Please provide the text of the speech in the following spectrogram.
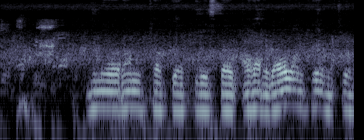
yeah. You know what? I'm gonna talk to you after this, but I got it all on camera too.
